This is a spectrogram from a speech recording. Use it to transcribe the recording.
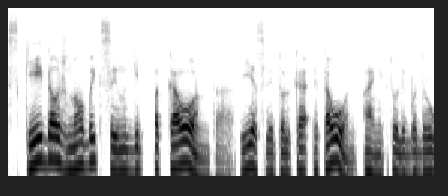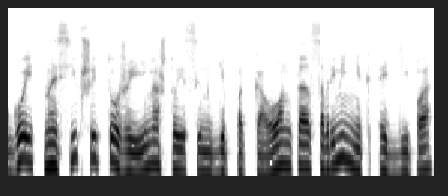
Скей должно быть сын Гиппокаонта, если только это он, а не кто-либо другой, носивший то же имя, что и сын Гиппокаонта, современник Эдипа,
